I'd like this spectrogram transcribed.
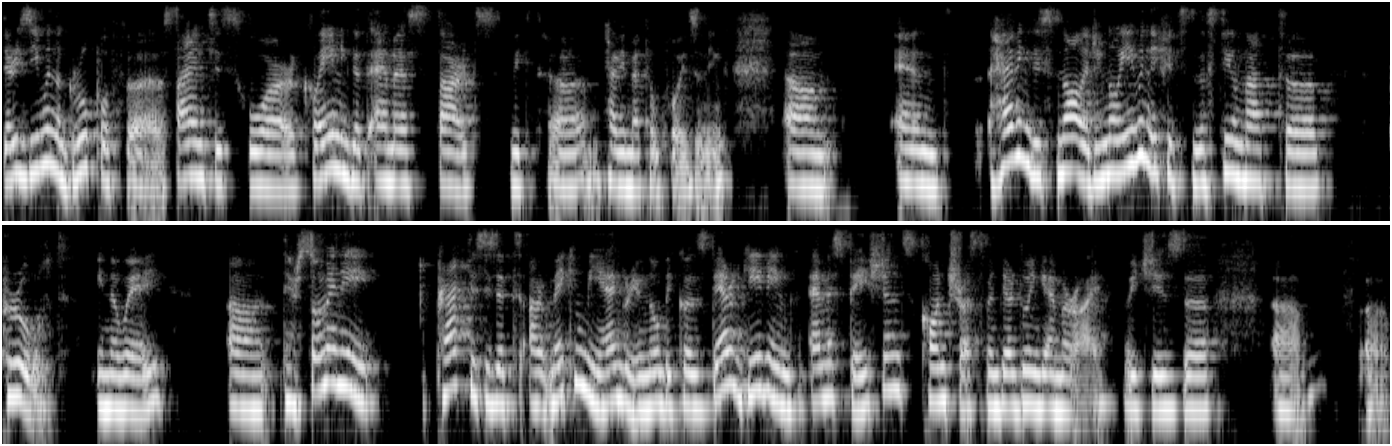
There is even a group of uh, scientists who are claiming that MS starts with heavy metal poisoning. Um, and having this knowledge, you know, even if it's still not proved in a way. Uh, there's so many practices that are making me angry, you know, because they're giving MS patients contrast when they're doing MRI, which is uh, uh, uh,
